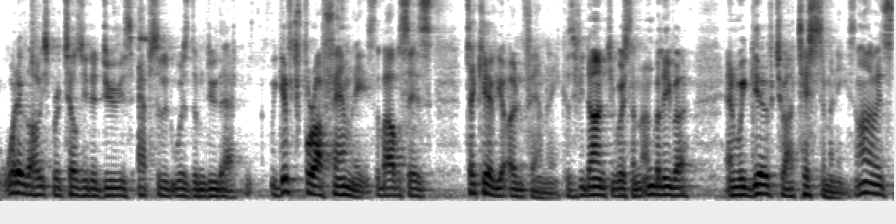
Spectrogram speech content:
whatever the Holy Spirit tells you to do is absolute wisdom. Do that. We give for our families. The Bible says, take care of your own family, because if you don't, you're worse than an unbeliever. And we give to our testimonies. In other words,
